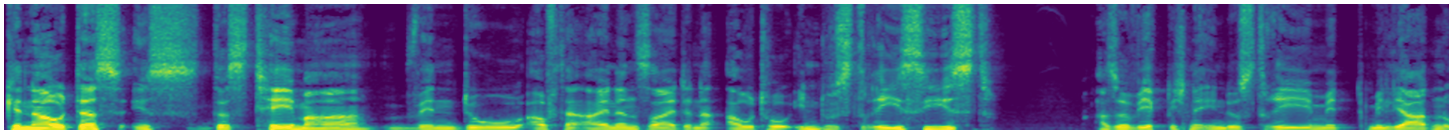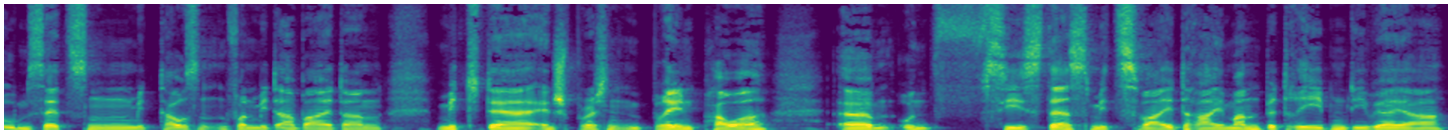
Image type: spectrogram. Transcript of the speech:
Genau das ist das Thema, wenn du auf der einen Seite eine Autoindustrie siehst, also wirklich eine Industrie mit Milliardenumsätzen, mit Tausenden von Mitarbeitern, mit der entsprechenden Brainpower ähm, und siehst das mit zwei, drei Mann-Betrieben, die wir ja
